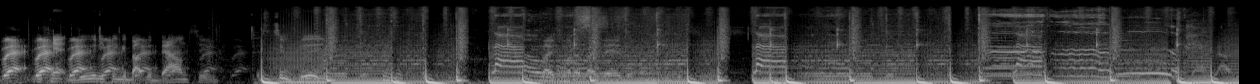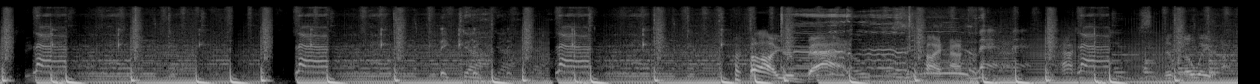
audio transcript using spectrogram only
back, You back, can't do anything back, about back, the down back, two. back, back. It's too good. like one of my days. Ah, you're bad. This guy has to. has to. There's no way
